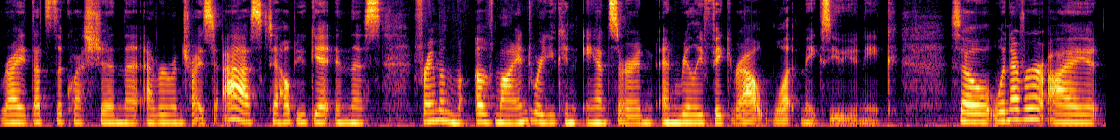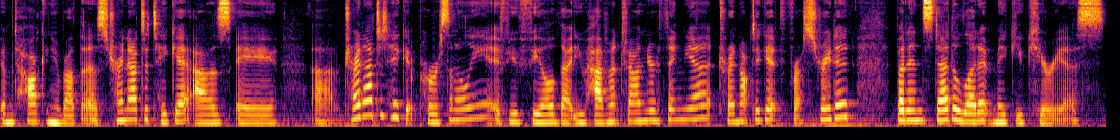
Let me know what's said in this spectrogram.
Right? That's the question that everyone tries to ask to help you get in this frame of, mind where you can answer and, and really figure out what makes you unique. So, whenever I am talking about this, try not to take it as a uh, try not to take it personally if you feel that you haven't found your thing yet. Try not to get frustrated, but instead let it make you curious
